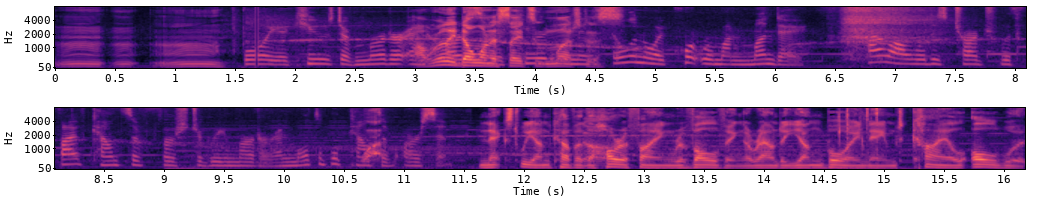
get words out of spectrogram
Mm-mm-mm. Boy accused of murder and I really don't wanna arson say too much, in an 'cause- Illinois courtroom on Monday. Kyle Alwood is charged with five counts of first-degree murder and multiple counts of arson. Next, we uncover the horrifying revolving around a young boy named Kyle Alwood.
